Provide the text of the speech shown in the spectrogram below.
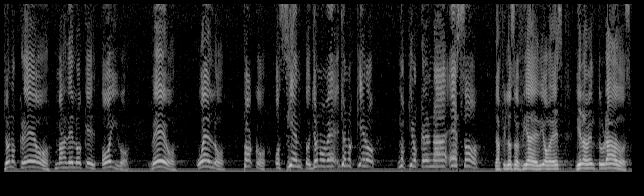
Yo no creo más de lo que oigo, veo, huelo, toco o siento. Yo no ve, yo no quiero, no quiero creer nada de eso. La filosofía de Dios es bienaventurados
